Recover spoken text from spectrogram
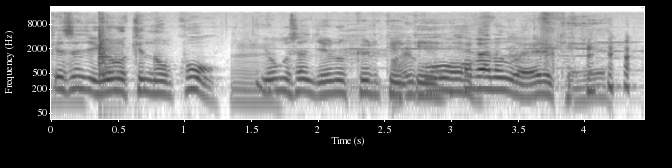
그래서 이제 이렇게 놓고 여기서 이제 이렇게 이렇게, 이렇게. 해가는 거예요 이렇게.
